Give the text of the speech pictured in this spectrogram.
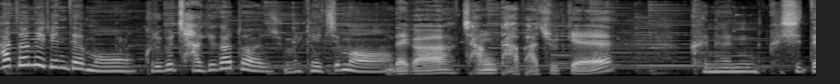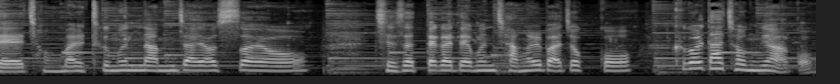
하던 일인데 뭐. 그리고 자기가 도와주면 되지 뭐. 내가 장 다 봐줄게. 그는 그 시대에 정말 드문 남자였어요. 제사 때가 되면 장을 봐줬고 그걸 다 정리하고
